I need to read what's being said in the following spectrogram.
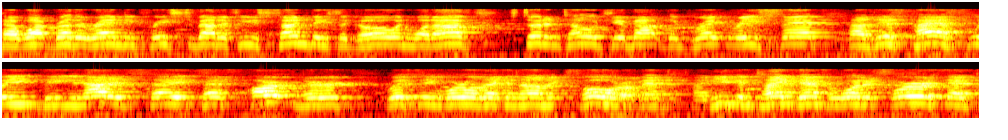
uh, what Brother Randy preached about a few Sundays ago, and what I've stood and told you about the Great Reset. Uh, this past week, the United States has partnered with the World Economic Forum. And, and you can take that for what it's worth, and,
